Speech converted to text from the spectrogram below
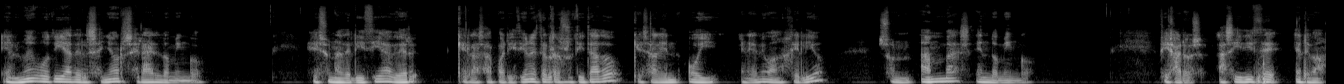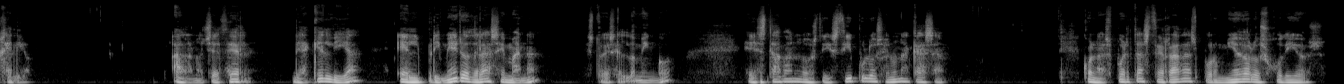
el nuevo día del Señor será el domingo. Es una delicia ver que las apariciones del resucitado, que salen hoy en el Evangelio son ambas en domingo. Fijaros, así dice el Evangelio. Al anochecer de aquel día, el primero de la semana, esto es el domingo, estaban los discípulos en una casa, con las puertas cerradas por miedo a los judíos.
